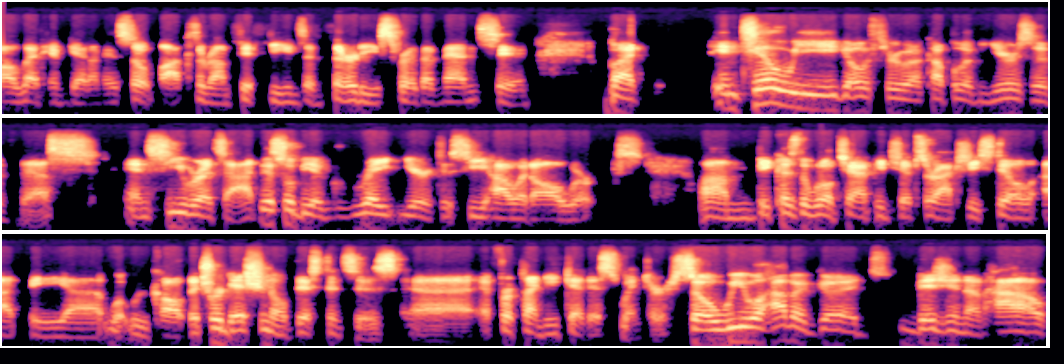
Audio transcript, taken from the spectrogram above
I'll let him get on his soapbox around 15s and 30s for the men soon. But until we go through a couple of years of this and see where it's at, this will be a great year to see how it all works um, because the world championships are actually still at the uh, what we call the traditional distances uh, for Planica this winter. So we will have a good vision of how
